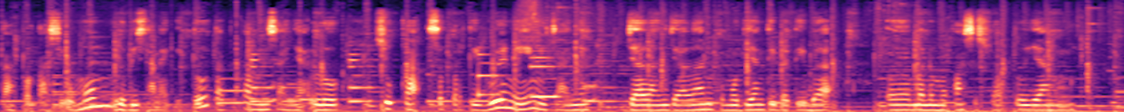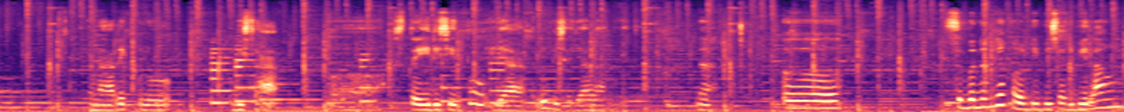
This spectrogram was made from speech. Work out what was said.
transportasi umum lu bisa naik itu. Tapi kalau misalnya lu suka seperti gue nih misalnya jalan-jalan kemudian tiba-tiba e, menemukan sesuatu yang menarik lu bisa e, stay di situ ya lu bisa jalan gitu. Nah e, sebenarnya kalau bisa dibilang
